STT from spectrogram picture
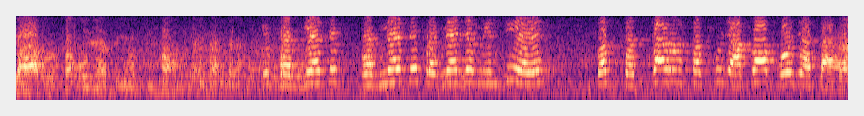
છે. कार और सब हो जाते हैं अपने प्रज्ञा से प्रज्ञा से प्रज्ञा जब मिलती है तब संस्कार और सब कुछ आप हो जाता है।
